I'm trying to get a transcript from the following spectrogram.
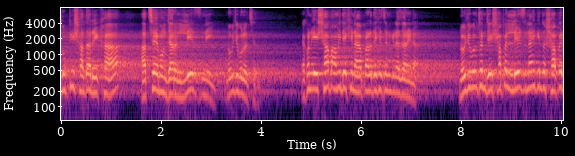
দুটি সাদা রেখা আছে এবং যার লেজ নেই। নবীজি বলেছেন। এখন এই সাপ আমি দেখি না, আপনারা দেখেছেন কিনা জানি না। নবীজি বলছেন, যে সাপের লেজ নাই, কিন্তু সাপের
